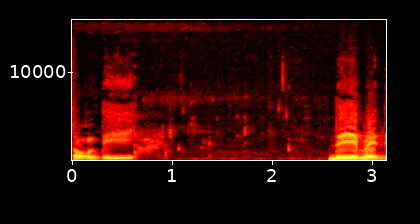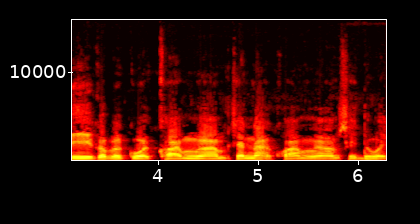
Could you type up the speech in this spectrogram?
ทรงดี ดีไม่ดีก็ประกวดความงามชนะความงามเสียด้วย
